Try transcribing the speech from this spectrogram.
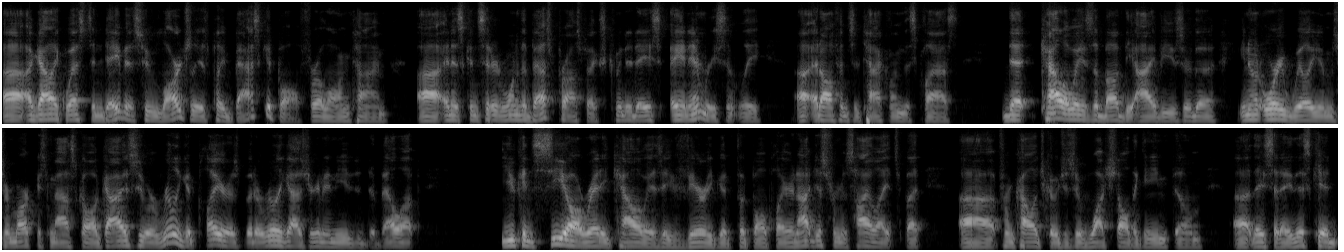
uh, a guy like Weston Davis, who largely has played basketball for a long time uh, and is considered one of the best prospects committed to A&M recently uh, at offensive tackle in this class that Callaway's above the Ivies or the, you know, Ori Williams or Marcus Maskell, guys who are really good players, but are really guys you're going to need to develop. You can see already Callaway is a very good football player, not just from his highlights, but uh, from college coaches who have watched all the game film. Uh, they said, hey, this kid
